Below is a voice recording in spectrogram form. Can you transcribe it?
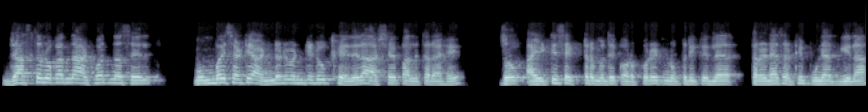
जास्त लोकांना आठवत नसेल मुंबईसाठी अंडर ट्वेंटी टू खेळलेला आशय पालकर आहे. जो आय टी सेक्टरमध्ये कॉर्पोरेट नोकरी केल्या करण्यासाठी पुण्यात गेला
